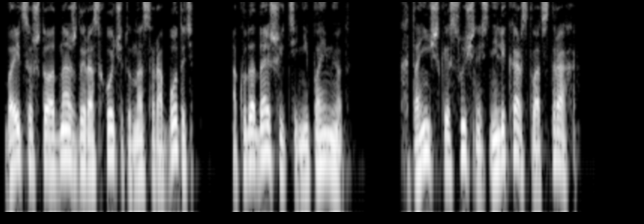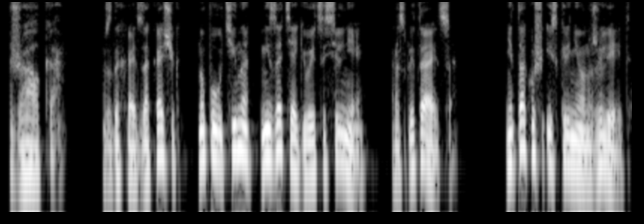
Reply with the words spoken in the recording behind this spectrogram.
Боится, что однажды расхочет у нас работать, а куда дальше идти не поймет. Хтоническая сущность — не лекарство от страха. «Жалко», — вздыхает заказчик, но паутина не затягивается сильнее, расплетается. Не так уж искренне он жалеет.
